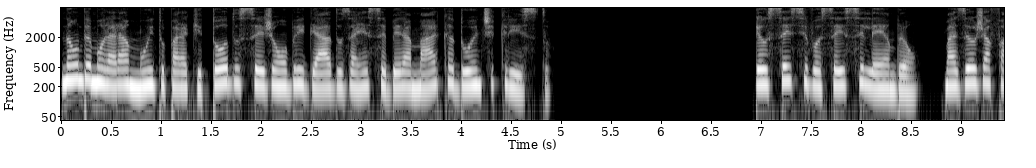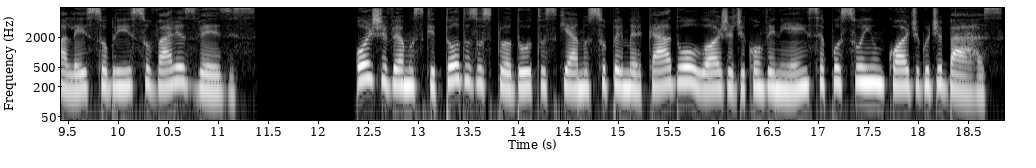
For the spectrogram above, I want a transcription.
Não demorará muito para que todos sejam obrigados a receber a marca do Anticristo. Eu sei se vocês se lembram, mas eu já falei sobre isso várias vezes. Hoje vemos que todos os produtos que há no supermercado ou loja de conveniência possuem um código de barras.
